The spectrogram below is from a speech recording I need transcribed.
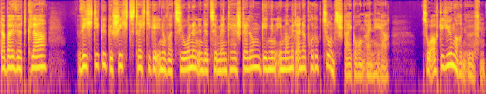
Dabei wird klar, wichtige geschichtsträchtige Innovationen in der Zementherstellung gingen immer mit einer Produktionssteigerung einher. So auch die jüngeren Öfen.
